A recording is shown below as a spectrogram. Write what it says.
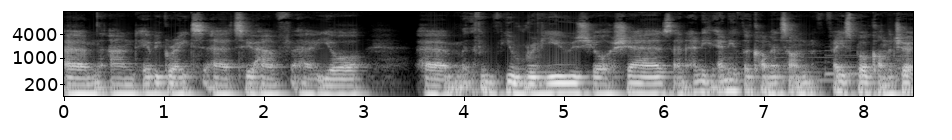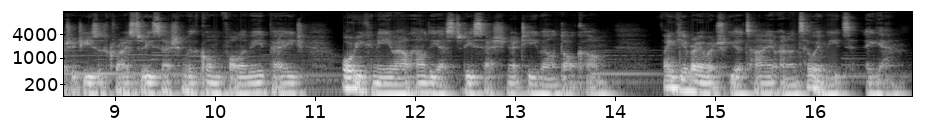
Um, and it'd be great uh, to have uh, your um, your reviews, your shares, and any any of the comments on Facebook on the Church of Jesus Christ Study Session with Come Follow Me page, or you can email ldsstudysession at gmail.com. Thank you very much for your time, and until we meet again.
